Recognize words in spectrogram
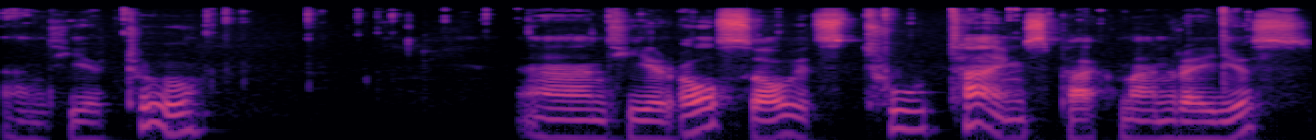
And here too and here also it's 2 times Pacman radius.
